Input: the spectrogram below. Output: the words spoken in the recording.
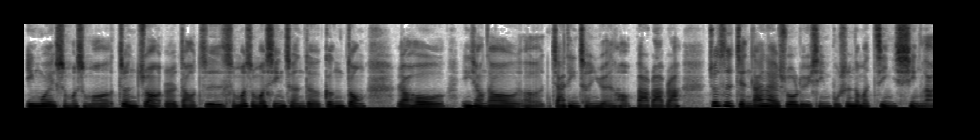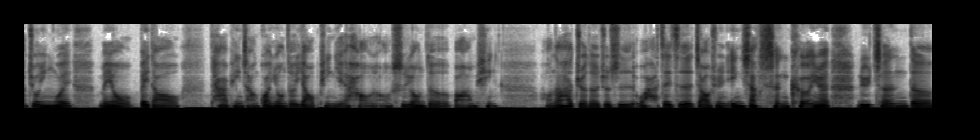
因为什么什么症状而导致什么什么形成的更动，然后影响到呃家庭成员哈，巴拉巴拉，就是简单来说，旅行不是那么尽兴啦，就因为没有备到他平常惯用的药品也好，然后使用的保养品。好，那他觉得就是哇，这次的教训印象深刻，因为旅程的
